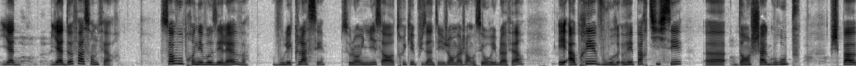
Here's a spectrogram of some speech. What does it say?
il y y a deux façons de faire. Soit vous prenez vos élèves, vous les classez selon une liste, alors truc est plus intelligent, c'est horrible à faire. Et après, vous répartissez euh, dans chaque groupe, je sais pas,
